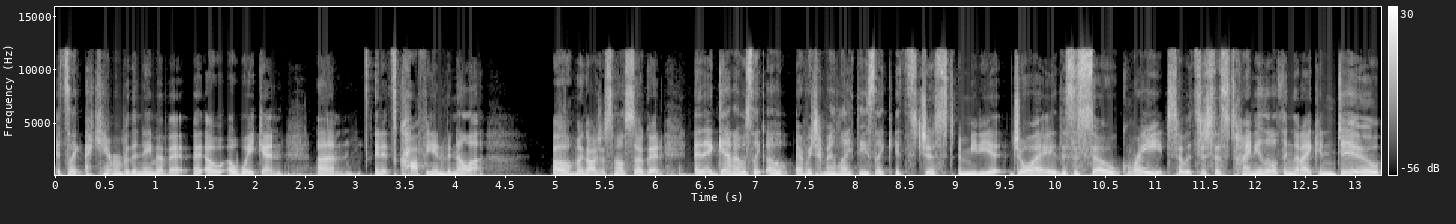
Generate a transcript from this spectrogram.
It's like, I can't remember the name of it. Oh, Awaken. Um, and it's coffee and vanilla. Oh my gosh, it smells so good. And again, I was like, oh, every time I light these, like it's just immediate joy. This is so great. So it's just this tiny little thing that I can do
